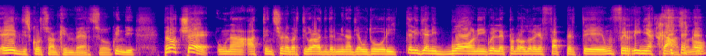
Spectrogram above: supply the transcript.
E il discorso anche inverso. Quindi, però c'è una attenzione particolare a determinati autori, te li tieni buoni, quello è proprio l'autore che fa per te, un Ferrini a caso, no?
